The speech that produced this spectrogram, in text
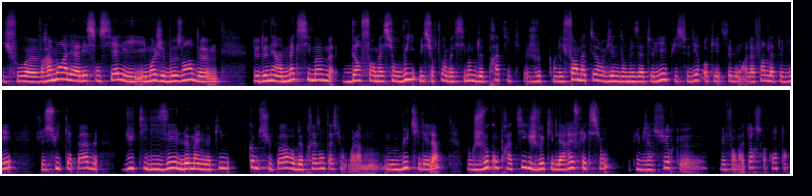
Il faut euh, vraiment aller à l'essentiel et, moi j'ai besoin de, donner un maximum d'informations, oui, mais surtout un maximum de pratique. Je veux que quand les formateurs viennent dans mes ateliers, ils puissent se dire, ok, c'est bon, à la fin de l'atelier, je suis capable d'utiliser le mind mapping comme support de présentation. Voilà, mon but, il est là. Donc je veux qu'on pratique, je veux qu'il y ait de la réflexion, et puis bien sûr que mes formateurs soient contents.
